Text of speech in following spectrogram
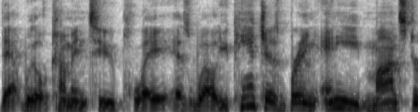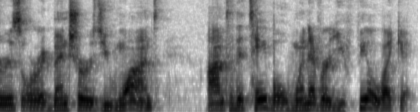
that will come into play as well. You can't just bring any monsters or adventurers you want onto the table whenever you feel like it.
